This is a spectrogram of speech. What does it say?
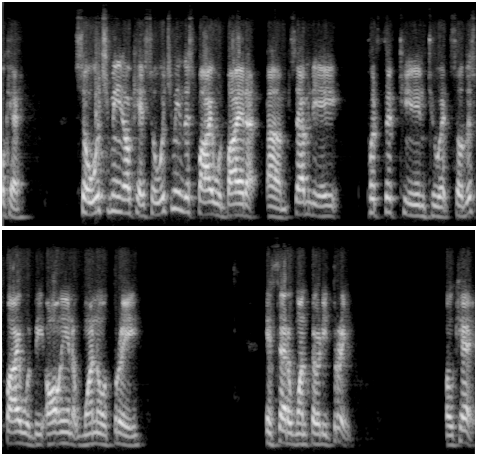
Okay. So which mean okay, so which mean this buy would buy it at um 78, put 15 into it. So this buy would be all in at 103 instead of 133. Okay.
